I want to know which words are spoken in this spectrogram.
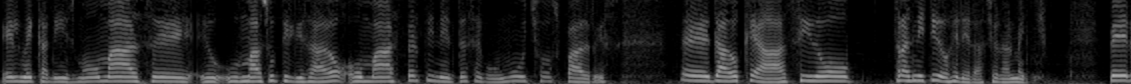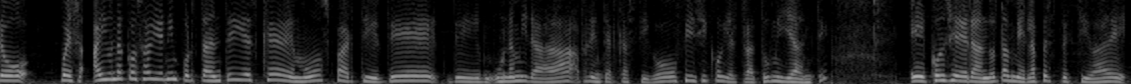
el mecanismo más, eh, más utilizado o más pertinente según muchos padres, eh, dado que ha sido transmitido generacionalmente. Pero pues hay una cosa bien importante y es que debemos partir de, de una mirada frente al castigo físico y el trato humillante, eh, considerando también la perspectiva de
